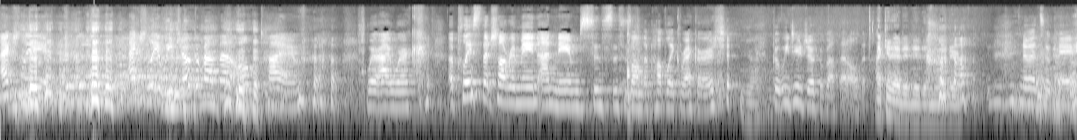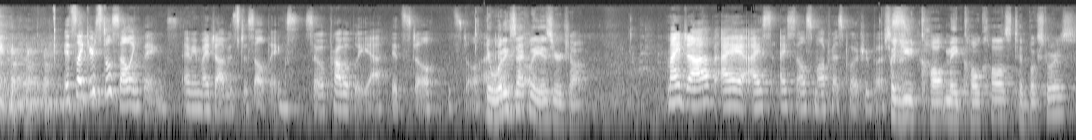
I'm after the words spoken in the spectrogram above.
Actually, actually, we joke about that all the time where I work. A place that shall remain unnamed since this is on the public record. Yeah. But we do joke about that all the time. I can edit it in later. No, it's okay. It's like you're still selling things. I mean, my job is to sell things, so probably yeah. It's still it's still. yeah, what exactly is your job? My job, I, I, I sell small press poetry books. So you call make cold calls to bookstores?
